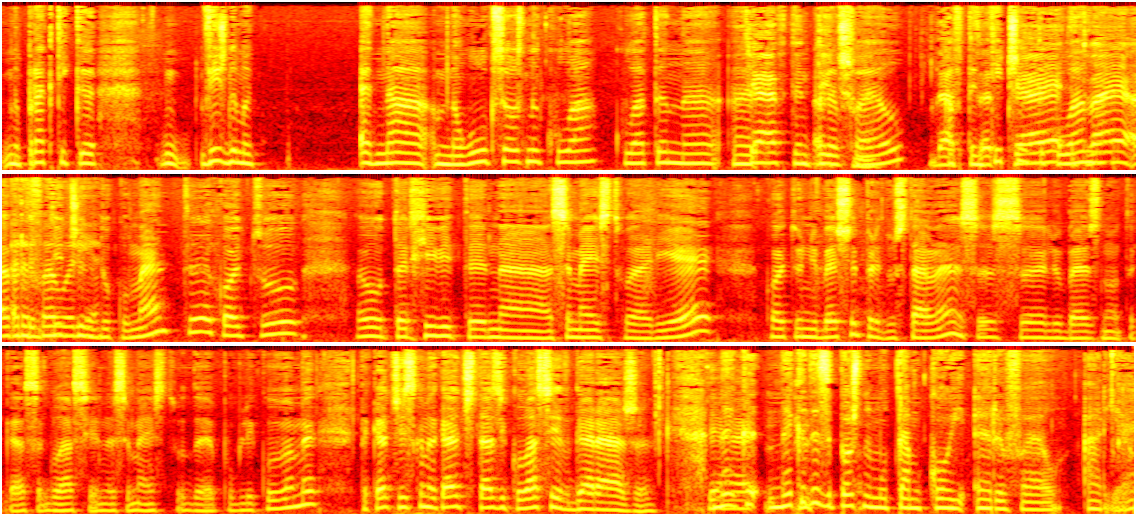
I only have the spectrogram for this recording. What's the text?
на практика виждаме една много луксозна кола, колата на Тя е автентична. Рафаел. Да, автентичната тя е, кола това е автентичен документ, който от архивите на семейство Арие, който ни беше предоставен с любезно така съгласие на семейство да я публикуваме. Така че искам да кажа, че тази кола си е в гаража. Тя нека, е... нека да започнем от там. Кой е Рафаел Ариел?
